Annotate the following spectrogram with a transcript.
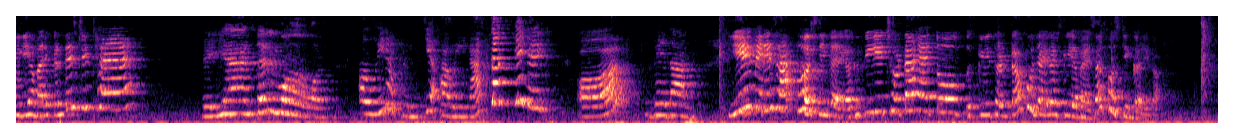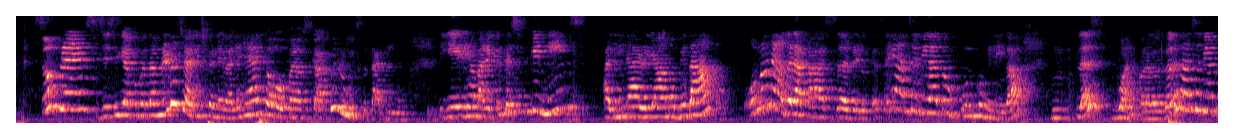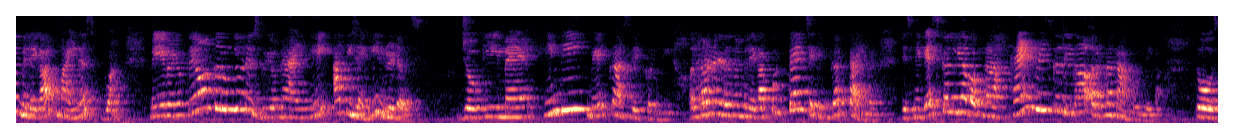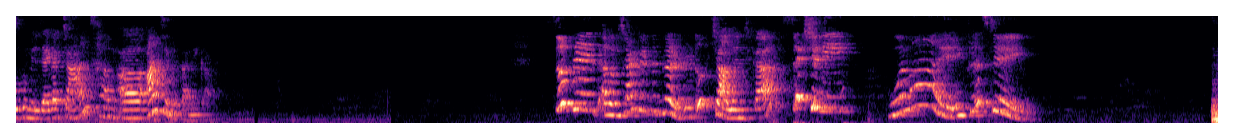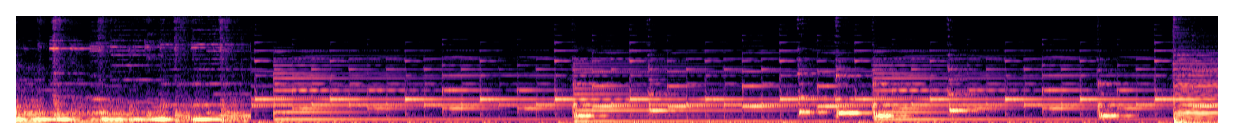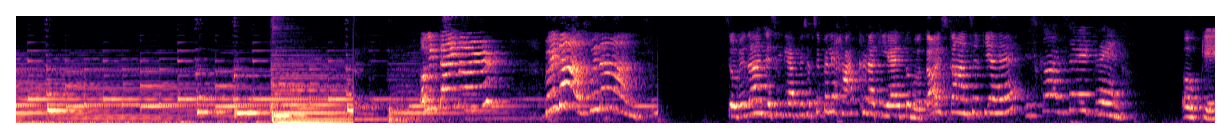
के लिए हमारे कंटेस्टेंट हैं। रेयान सलमान अलीना सक्सेड और वेदांत ये मेरे साथ होस्टिंग करेगा क्योंकि ये छोटा है तो उसके लिए थोड़ा टफ हो जाएगा इसलिए हमारे साथ होस्टिंग करेगा। सो so फ्रेंड्स जैसे कि आपको पता हम रिडल चैलेंज करने वाले हैं तो मैं उसका आपको रूल्स बताती हूँ। ये हमारे कंटेस्टेंट के नेम्स अलीना रियान और वेदांत उन्होंने अगर आपका रिडल का सही आंसर दिया तो उनको मिलेगा प्लस वन और अगर गलत आंसर दिया तो मिलेगा माइनस वन मैं ये वीडियो प्ले ऑन करूँगी और इस वीडियो में आएँगी, आती जाएँगी रिडल्स जो कि मैं हिंदी में ट्रांसलेट करूँगी और हर रिडल में मिलेगा आपको टेन सेकंड का टाइमर जिसने गेस कर लिया वो अपना हैंड रेज कर लेगा और अपना नाम बोल देगा। तो उसको मिल जाएगा चांस हम आंसर बताने का। अब हम स्टार्ट करते हैं अपना रिडल चैलेंज का section A who am I interesting खड़ा किया है तो बताओ इसका आंसर क्या है? इसका आंसर है train. Okay.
